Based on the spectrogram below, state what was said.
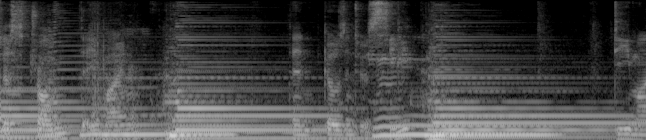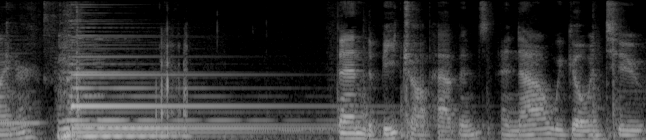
just strum the A minor, then goes into a C, mm. D minor, then the beat drop happens, and now we go into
